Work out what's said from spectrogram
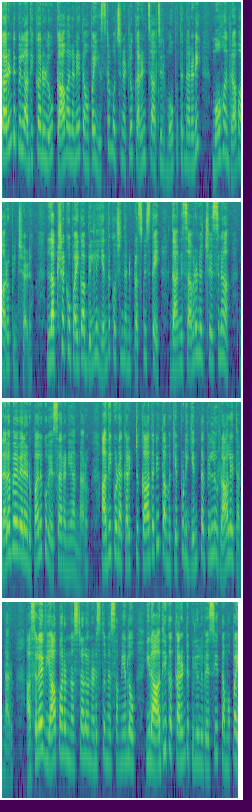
కరెంటు బిల్లు అధికారులు కావాలనే తమపై ఇష్టం వచ్చినట్లు కరెంట్ ఛార్జీలు మోపుతున్నారని మోహన్ రావు ఆరోపించాడు. లక్షకు పైగా బిల్లు ఎందుకొచ్చిందని ప్రశ్నిస్తే దాన్ని సవరణ చేసిన నలభై వేల రూపాయలకు వేశారని అన్నారు. అది కూడా కరెక్ట్ కాదని తమకెప్పుడు ఎంత బిల్లు రాలేదన్నారు. అసలే వ్యాపారం నష్టాల్లో నడుస్తున్న సమయంలో ఇలా అధిక కరెంటు బిల్లులు వేసి తమపై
